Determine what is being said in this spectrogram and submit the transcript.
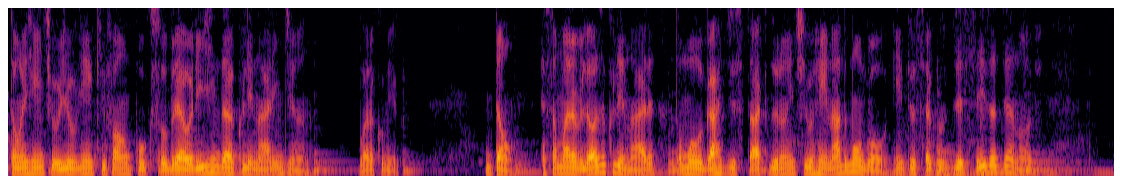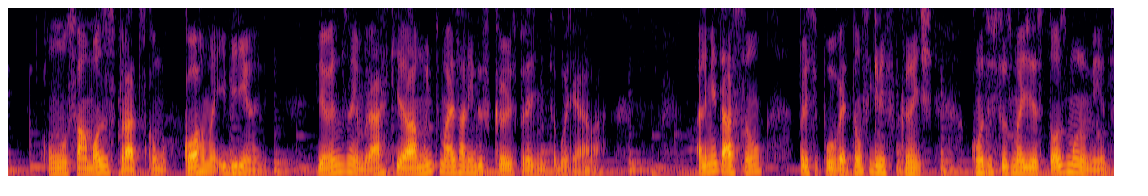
Então, gente, hoje eu vim aqui falar um pouco sobre a origem da culinária indiana. Bora comigo. Então, essa maravilhosa culinária tomou lugar de destaque durante o reinado mongol, entre os séculos 16 a 19, com os famosos pratos como korma e biryani. Devemos lembrar que há muito mais além dos curries para a gente saborear lá. A alimentação para esse povo é tão significante quanto os seus majestosos monumentos,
